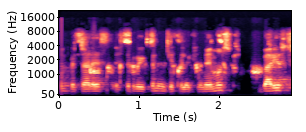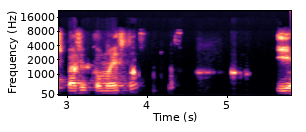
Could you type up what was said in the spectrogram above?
empezar es este proyecto en el que seleccionemos varios espacios como estos y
